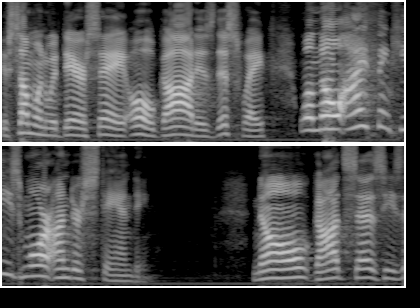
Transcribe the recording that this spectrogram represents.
If someone would dare say, Oh, God is this way, well, no, I think He's more understanding. No, God says He's.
